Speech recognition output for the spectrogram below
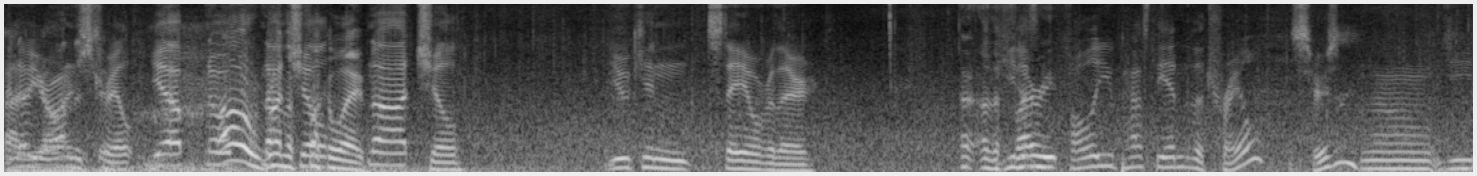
I know you're on this interested. trail. Yep. No. Oh, not run the chill. fuck away. Not chill. You can stay over there. Uh, are the He fiery? follow you past the end of the trail? Seriously, No, he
